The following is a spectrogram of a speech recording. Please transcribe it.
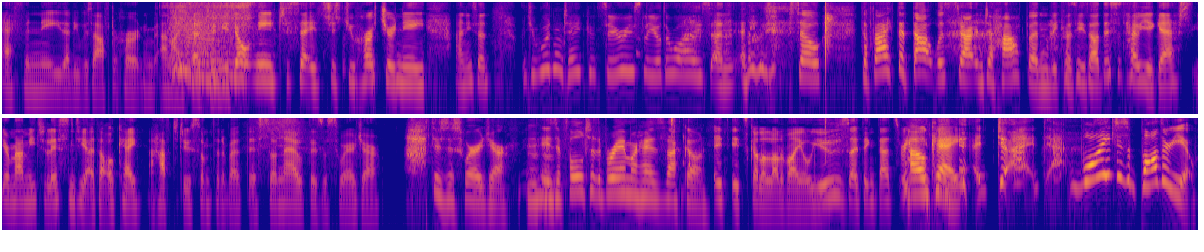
F and knee that he was after hurting. And I said to him, "You don't need to say it's just you hurt your knee." And he said, "But you wouldn't take it seriously otherwise." And and he was so the fact that that was starting to happen because he thought this is how you get your mammy to listen to you. I thought, okay, I have to do something about this. So now there's a swear jar. There's a swear jar. Mm-hmm. Is it full to the brim or how's that going? It, it's got a lot of IOUs. I think that's really Okay. Uh, d- uh, Why does it bother you?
